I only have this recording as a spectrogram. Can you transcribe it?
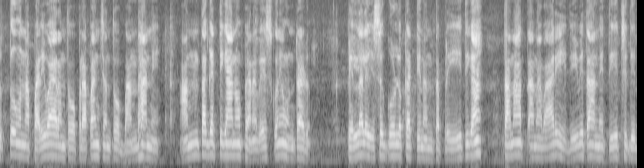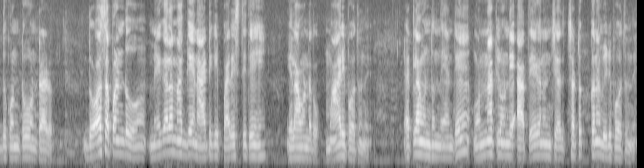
చుట్టూ ఉన్న పరివారంతో ప్రపంచంతో బంధాన్ని అంత గట్టిగానూ పెనవేసుకుని ఉంటాడు. పిల్లల ఇసుగోళ్ళు కట్టినంత ప్రీతిగా తన తన వారి జీవితాన్ని తీర్చిదిద్దుకుంటూ ఉంటాడు. దోసపండు మిగల మగ్గే నాటికి పరిస్థితి ఇలా ఉండదు మారిపోతుంది. ఎట్లా ఉంటుంది అంటే ఉన్నట్లుండి ఆ తీగ నుంచి అది చటుక్కున విడిపోతుంది.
